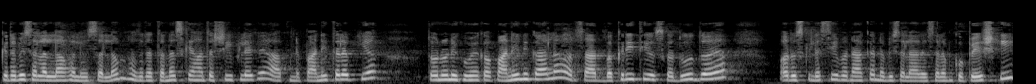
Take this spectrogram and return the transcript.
کہ نبی صلی اللہ علیہ وسلم حضرت انس کے ہاں تشریف لے گئے، آپ نے پانی طلب کیا، تو انہوں نے کنویں کا پانی نکالا اور ساتھ بکری تھی، اس کا دودھ دھویا اور اس کی لسی بنا کر نبی صلی اللہ علیہ وسلم کو پیش کی۔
